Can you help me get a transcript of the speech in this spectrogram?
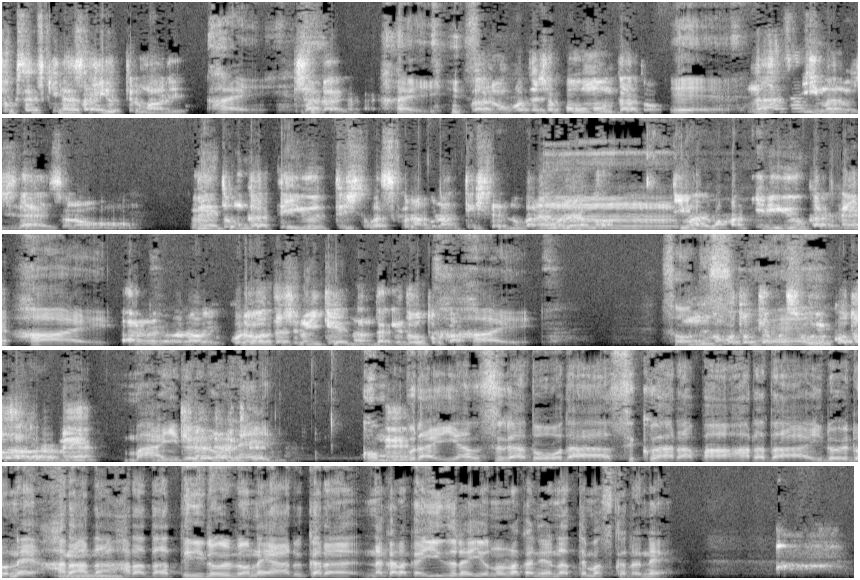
直接来なさいよっていうのもあるよ。はい。社会だかはい。ら。あの、私はこう思うんだと。ええ。なぜ今の時代、その、面と向かって言うって人が少なくなってきてるのかね。うん俺なんか、今もはっきり言うからね。はい。あの、あのこれは私の意見なんだけどとか。はい。そそうんですなことってやっぱそういうね。ことだからね。まあいろいろねコンプライアンスがどうだ、セクハラ、パワハラだ、いろいろね、ハラだ、うんハラだっていろいろね、あるから、なかなか言いづらい世の中にはなってますからね。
